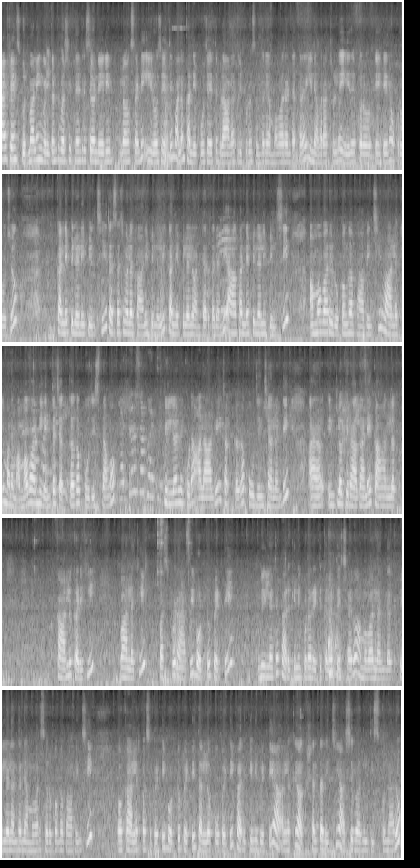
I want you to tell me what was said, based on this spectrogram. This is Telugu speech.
Hi friends good morning welcome to Varshith nine three seven daily vlogs అండి. ఈ రోజు అయితే మనం కన్నీ పూజ అయితే బ్రాల త్రిపుర సుందరి అమ్మవారు అంటారు కదా. ఈ నవరాత్రుల్లో ఏదో ఒక రో ఏదైనా ఒకరోజు కన్నె పిల్లల్ని పిలిచి రసజ్వల కాని పిల్లల్ని కన్నె పిల్లలు అంటారు కదండి. ఆ కన్నె పిల్లల్ని పిలిచి అమ్మవారి రూపంగా భావించి వాళ్ళకి మనం అమ్మవారిని ఎంత చక్కగా పూజిస్తామో పిల్లల్ని కూడా అలాగే చక్కగా పూజించాలండి. ఇంట్లోకి రాగానే కాళ్ళ కాళ్ళు కడిగి వాళ్ళకి పసుపు రాసి బొట్టు పెట్టి వీళ్ళైతే పరికిని కూడా రెడ్ కలర్ తెచ్చారు. అమ్మవాళ్ళందరికి పిల్లలందరినీ అమ్మవారి స్వరూపంగా భావించి ఒక అల్లకి పసుపు పెట్టి బొట్టు పెట్టి తల్లో పువ్వు పెట్టి పరికిని పెట్టి వాళ్ళకి అక్షంతలు ఇచ్చి ఆశీర్వాదం తీసుకున్నారు.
